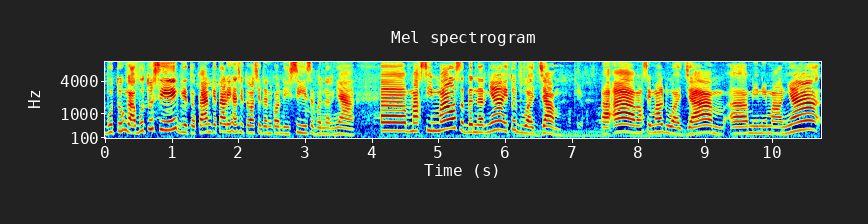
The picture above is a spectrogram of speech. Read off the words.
butuh nggak butuh sih gitu kan. Kita lihat situasi dan kondisi sebenarnya. Uh, maksimal sebenarnya itu dua jam. Uh, uh, maksimal dua jam. Uh, minimalnya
